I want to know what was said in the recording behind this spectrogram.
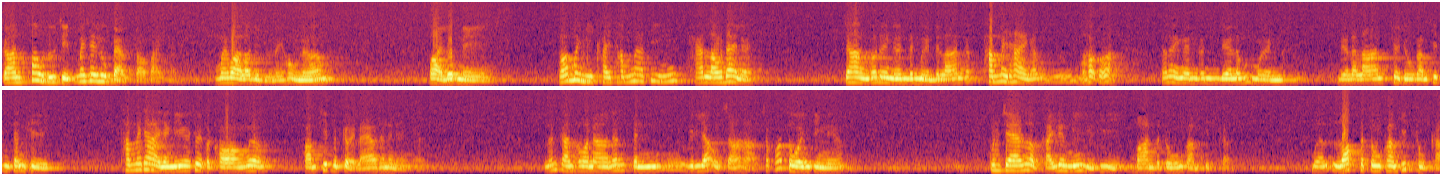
การเฝ้าดูจิตไม่ใช่รูปแบบต่อไปครับ ไม่ว่าเราจะอยู่ในห้องน้ำป้ายรถเมล์เพราะไม่มีใครทำหน้าที่นี้แทนเราได้เลย จ้างเขาด้วยเงินเป็นหมื่นเป็นล้านก็ทำไม่ได้ครับ บอกว่าเขาได้เงินเป็นเดือนละหมื่นเดือนละล้าน ช่วยดูความคิดฉันทีทำไม่ได้อย่างนี้ก็ช่วยประคองเมื่อความคิดมันเกิดแล้วเท่านั้นเองครับนั้นการภาวนานั้นเป็นวิริยะอุตสาหะเฉพาะตัวจริงๆนะครับ กุญแจสำหรับไขเรื่องนี้อยู่ที่บานประตูของความคิดครับ เมื่อล็อกประตูความคิดถูกไข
